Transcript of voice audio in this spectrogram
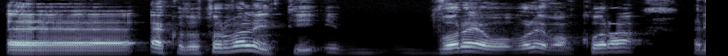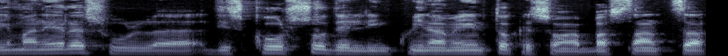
Eh, ecco, dottor Valenti, volevo, volevo, ancora rimanere sul discorso dell'inquinamento che sono abbastanza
